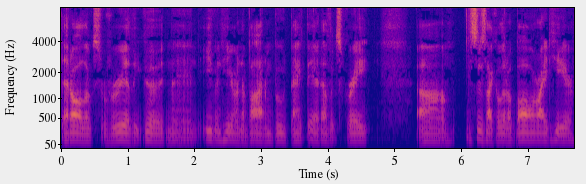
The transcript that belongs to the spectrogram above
That all looks really good, man. Even here on the bottom boot back there, that looks great. Um, this is like a little ball right here,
